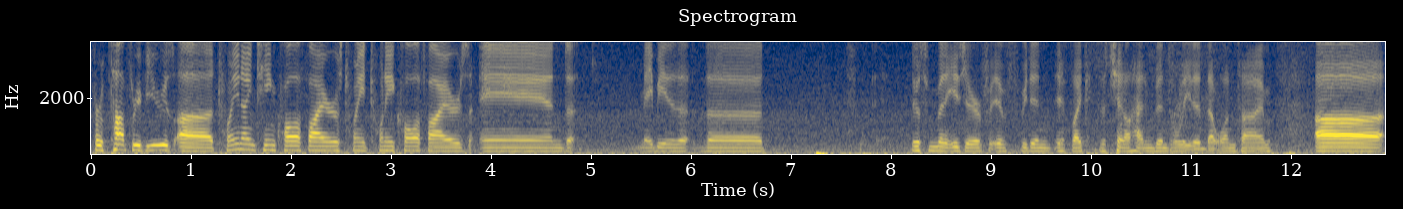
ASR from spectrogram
for top three views, uh, 2019 qualifiers, 2020 qualifiers, and maybe the the. It would have been easier if, if we didn't if like the channel hadn't been deleted that one time. Uh,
